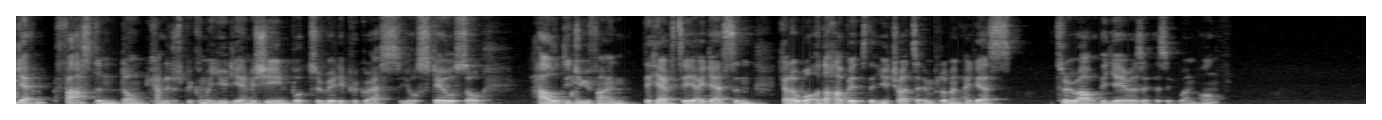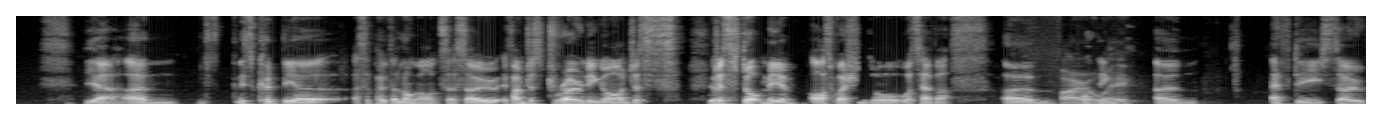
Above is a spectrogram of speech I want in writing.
get fast and don't kind of just become a UDA machine, but to really progress your skills. So, how did you find DFT, I guess, and kind of what are the habits that you tried to implement, I guess, throughout the year as it as it went on? Yeah, um, this could be a, I suppose, a long answer. So if I'm just droning on, just Yeah. just stop me and ask questions or whatever. Um, Fire I think, away. Um, FD. So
